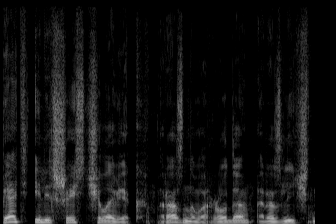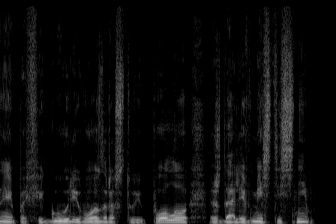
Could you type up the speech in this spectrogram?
Пять или шесть человек разного рода, различные по фигуре, возрасту и полу, ждали вместе с ним.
